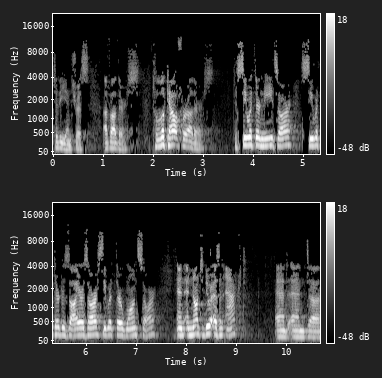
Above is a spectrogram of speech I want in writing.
to the interests of others. To look out for others, to see what their needs are, see what their desires are, see what their wants are, and, and not to do it as an act, and, and, uh,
